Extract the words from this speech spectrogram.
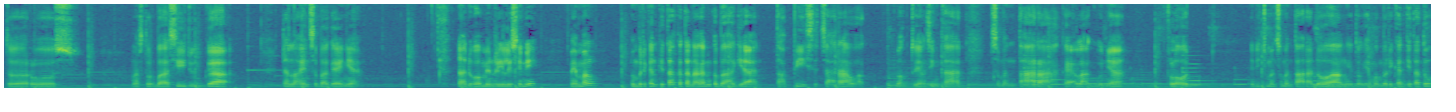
Terus masturbasi juga dan lain sebagainya. Nah dopamin rilis ini memang memberikan kita ketenangan kebahagiaan. Tapi secara waktu yang singkat sementara kayak lagunya float jadi cuma sementara doang gitu yang memberikan kita tuh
